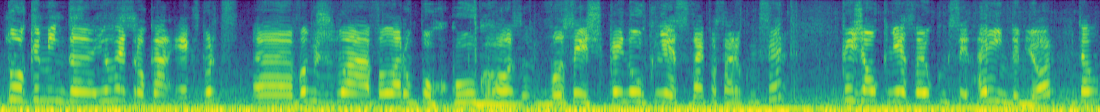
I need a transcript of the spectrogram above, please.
estou a caminho da Electrocar Experts, uh, vamos lá falar um pouco com o Hugo Rosa, vocês, quem não o conhece, vai passar a conhecer, quem já o conhece vai o conhecer ainda melhor, então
